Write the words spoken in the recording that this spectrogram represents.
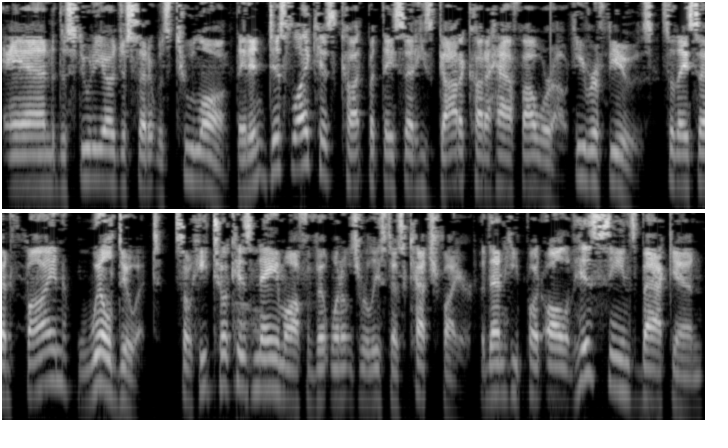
And the studio just said it was too long. They didn't dislike his cut, but they said he's gotta cut a half hour out. He refused. So they said, fine, we'll do it. So he took his name off of it when it was released as Catch Fire. But then he put all of his scenes back in,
